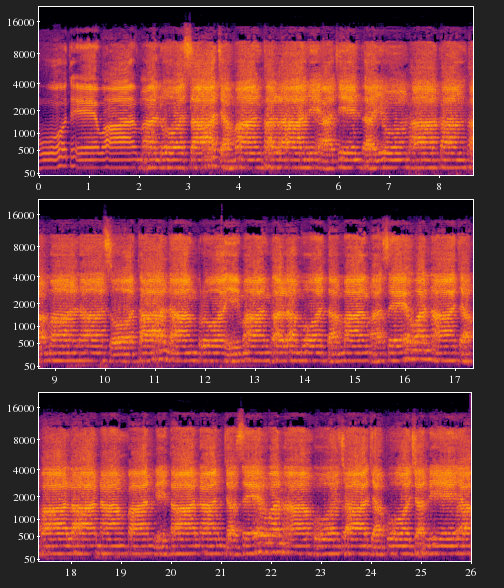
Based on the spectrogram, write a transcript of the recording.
หูเทวามนุสาจะมังคลานิอจินตยุงอากังขมานาโสธานังปรหิมังคลมุตตมังอเสวนาจะพาลานังปันดิตานันจะเสวนาปูชาจะปูชนียา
